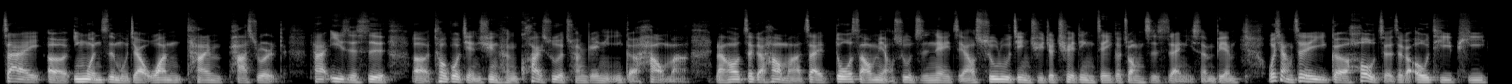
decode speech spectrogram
在呃英文字母叫 One Time Password，它意思是呃透过简讯很快速的传给你一个号码，然后这个号码在多少秒数之内，只要输入进去就确定这个装置。是在你身边，我想这一个后者这个 OTP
